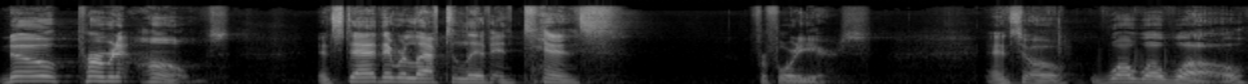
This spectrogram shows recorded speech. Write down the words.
no permanent homes. Instead, they were left to live in tents for 40 years. And so, whoa, whoa, whoa.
